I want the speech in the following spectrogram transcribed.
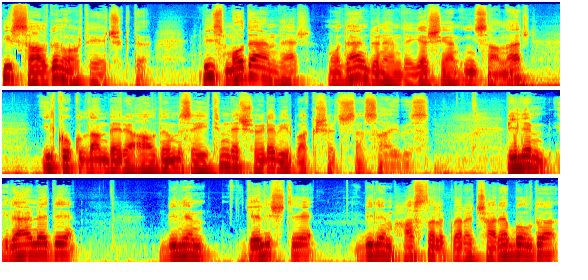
bir salgın ortaya çıktı. Biz modernler, modern dönemde yaşayan insanlar ilkokuldan beri aldığımız eğitimle şöyle bir bakış açısına sahibiz. Bilim ilerledi, bilim gelişti, bilim hastalıklara çare buldu.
